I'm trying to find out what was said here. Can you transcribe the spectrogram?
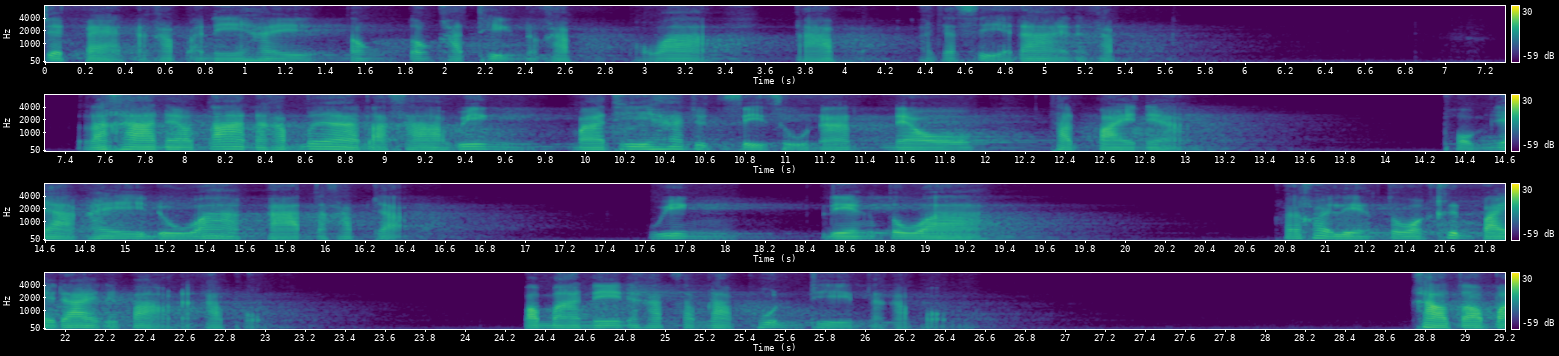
3.78 นะครับ อันนี้ให้ต้องต้องคัดทิ้งนะครับ เพราะว่ากราฟอาจจะเสียได้นะครับ ราคาแนวต้านนะครับ เมื่อราคาวิ่ง มาที่ 5.40 นะ แนวถัดไปเนี่ย ผมอยากให้ดูว่ากราฟนะครับจะวิ่งเลี้ยงตัว ค่อยๆเลี้ยงตัวขึ้นไปได้หรือเปล่านะครับผม ประมาณนี้นะครับสำหรับหุ้นทีมนะครับผม ข่าวต่อไป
